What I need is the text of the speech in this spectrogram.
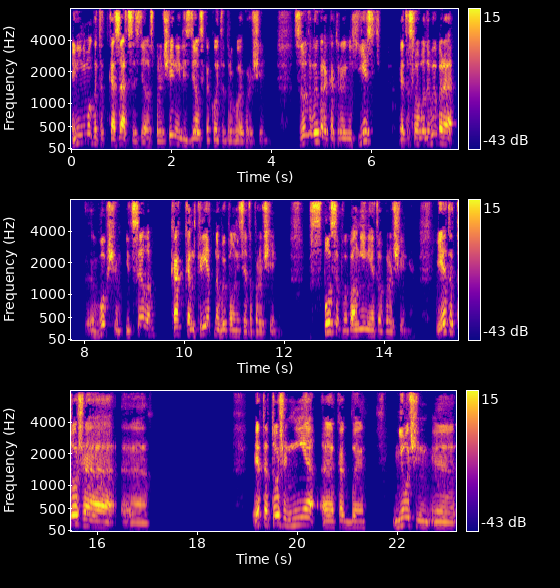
И они не могут отказаться сделать поручение или сделать какое-то другое поручение. Свобода выбора, которая у них есть, это свобода выбора в общем и целом, как конкретно выполнить это поручение способ выполнения этого поручения. И это тоже, э, это тоже не э, как бы не очень э,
